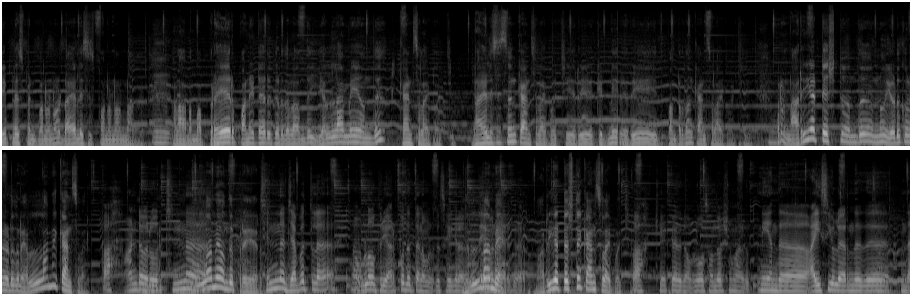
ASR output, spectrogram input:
ரீப்ளேஸ்மெண்ட் பண்ணணும் டயாலிசிஸ் பண்ணணும்னாங்க. ஆனால் நம்ம ப்ரேயர் பண்ணிகிட்டே இருக்கிறதுல வந்து எல்லாமே வந்து கேன்சல் ஆகி போச்சு டயாலிசிஸும் கேன்சல் ஆகி போச்சு ரீ கிட்னி ரீ இது பண்ணுறதும் கேன்சல் ஆகி போச்சு அப்புறம் நிறைய டெஸ்ட் வந்து இன்னும் எடுக்கணும் எடுக்கணும் எல்லாமே கேன்சல் ஆகி பா ஆண்டவர் ஒரு சின்ன எல்லாமே வந்து ப்ரேயர் சின்ன ஜெபத்துல அவ்வளோ பெரிய அற்புதத்தை நம்மளுக்கு செய்கிற எல்லாமே. நிறைய டெஸ்ட்டு கேன்சல் ஆகி போச்சு பா கேட்கறதுக்கு அவ்வளோ சந்தோஷமா இருக்கு நீ அந்த ஐசியூல இருந்தது அந்த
